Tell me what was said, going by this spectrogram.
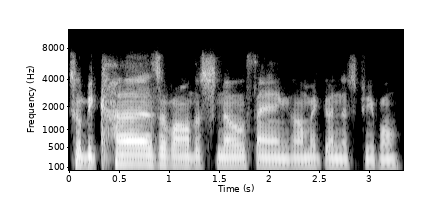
So because of all the snow things, oh my goodness, people,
